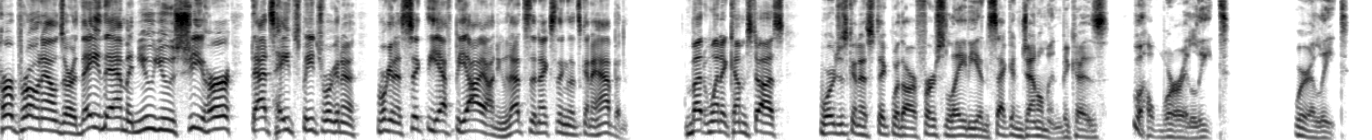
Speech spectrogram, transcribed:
her pronouns are they, them, and you use she, her, that's hate speech. We're going to, we're going to sick the FBI on you. That's the next thing that's going to happen. But when it comes to us, we're just going to stick with our first lady and second gentleman because, well, we're elite. We're elite.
